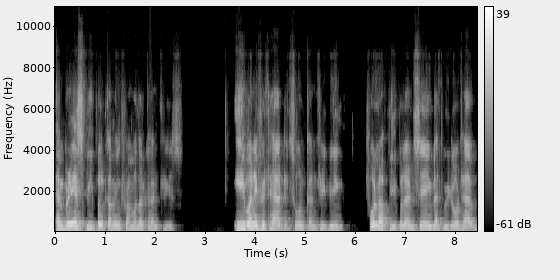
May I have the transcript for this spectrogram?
embrace people coming from other countries, even if it had its own country being full of people and saying that we don't have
